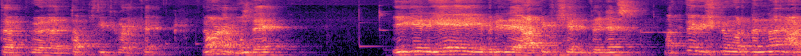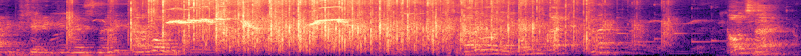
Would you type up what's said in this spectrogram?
ತಪ್ಪು ತಪ್ಪು ತಿದ್ಕೊಳ್ಳೋಕ್ಕೆ. ನೋಡೋಣ ಮುಂದೆ. ಈಗೇನು ಏ ಬರಿದೆ ಆರ್ಟಿಫಿಷಿಯಲ್ ಇಂಟೆಲಿಜೆನ್ಸ್ ಮತ್ತೆ ವಿಷ್ಣುವರ್ಧನ್ನ ಆರ್ಟಿಫಿಷಿಯಲ್ ಇಂಟೆಲಿಜೆನ್ಸ್ನಲ್ಲಿ ತರಬಹುದು ತರಬಹುದು? ಹೌದು ಸರ್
